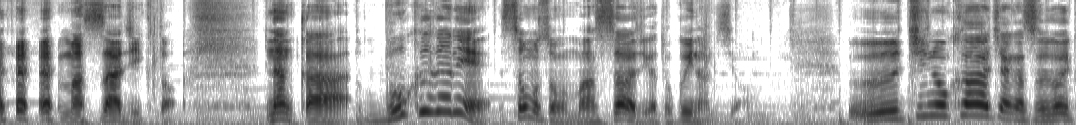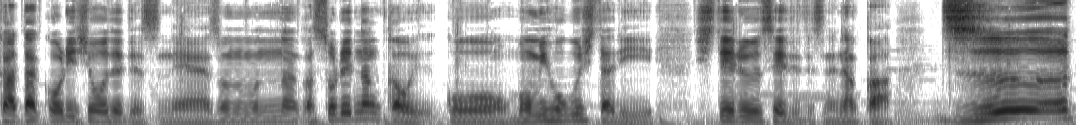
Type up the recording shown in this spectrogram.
マッサージ行くと。なんか、僕がね、そもそもマッサージが得意なんですよ。うちの母ちゃんがすごい肩こり症でですね、そのなんかそれなんかをこう揉みほぐしたりしてるせいでですね、なんかずーっ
